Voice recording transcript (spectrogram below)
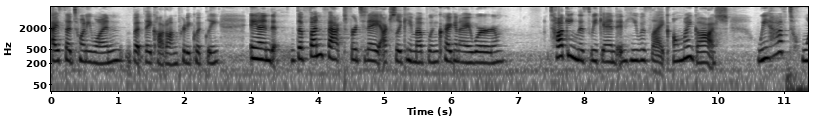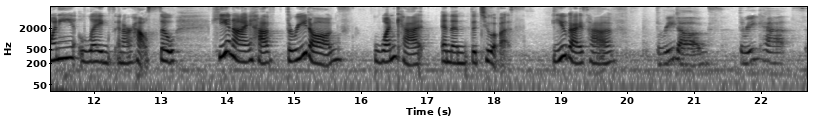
I said 21, but they caught on pretty quickly. And the fun fact for today actually came up when Craig and I were talking this weekend, and he was like, Oh my gosh, we have 20 legs in our house. So he and I have three dogs, one cat, and then the two of us. You guys have. three dogs, three cats,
